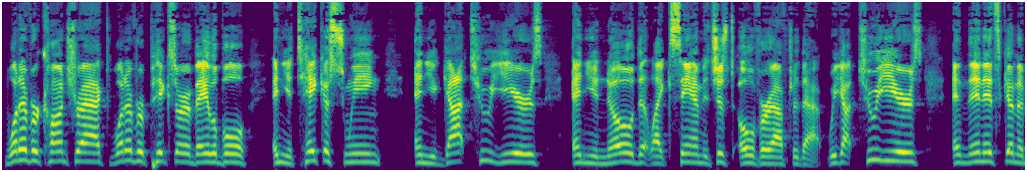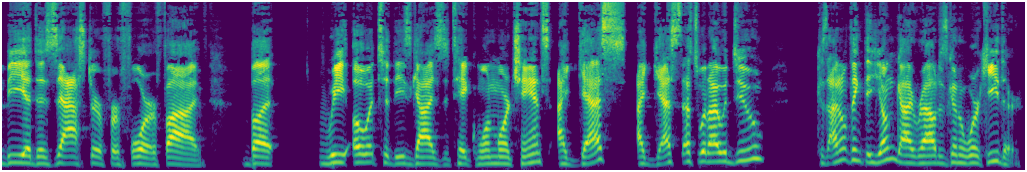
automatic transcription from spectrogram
whatever contract, whatever picks are available, and you take a swing and you got two years and you know that like Sam, it's just over after that. We got two years and then it's going to be a disaster for four or five. But we owe it to these guys to take one more chance. I guess, I guess that's what I would do because I don't think the young guy route is going to work either.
